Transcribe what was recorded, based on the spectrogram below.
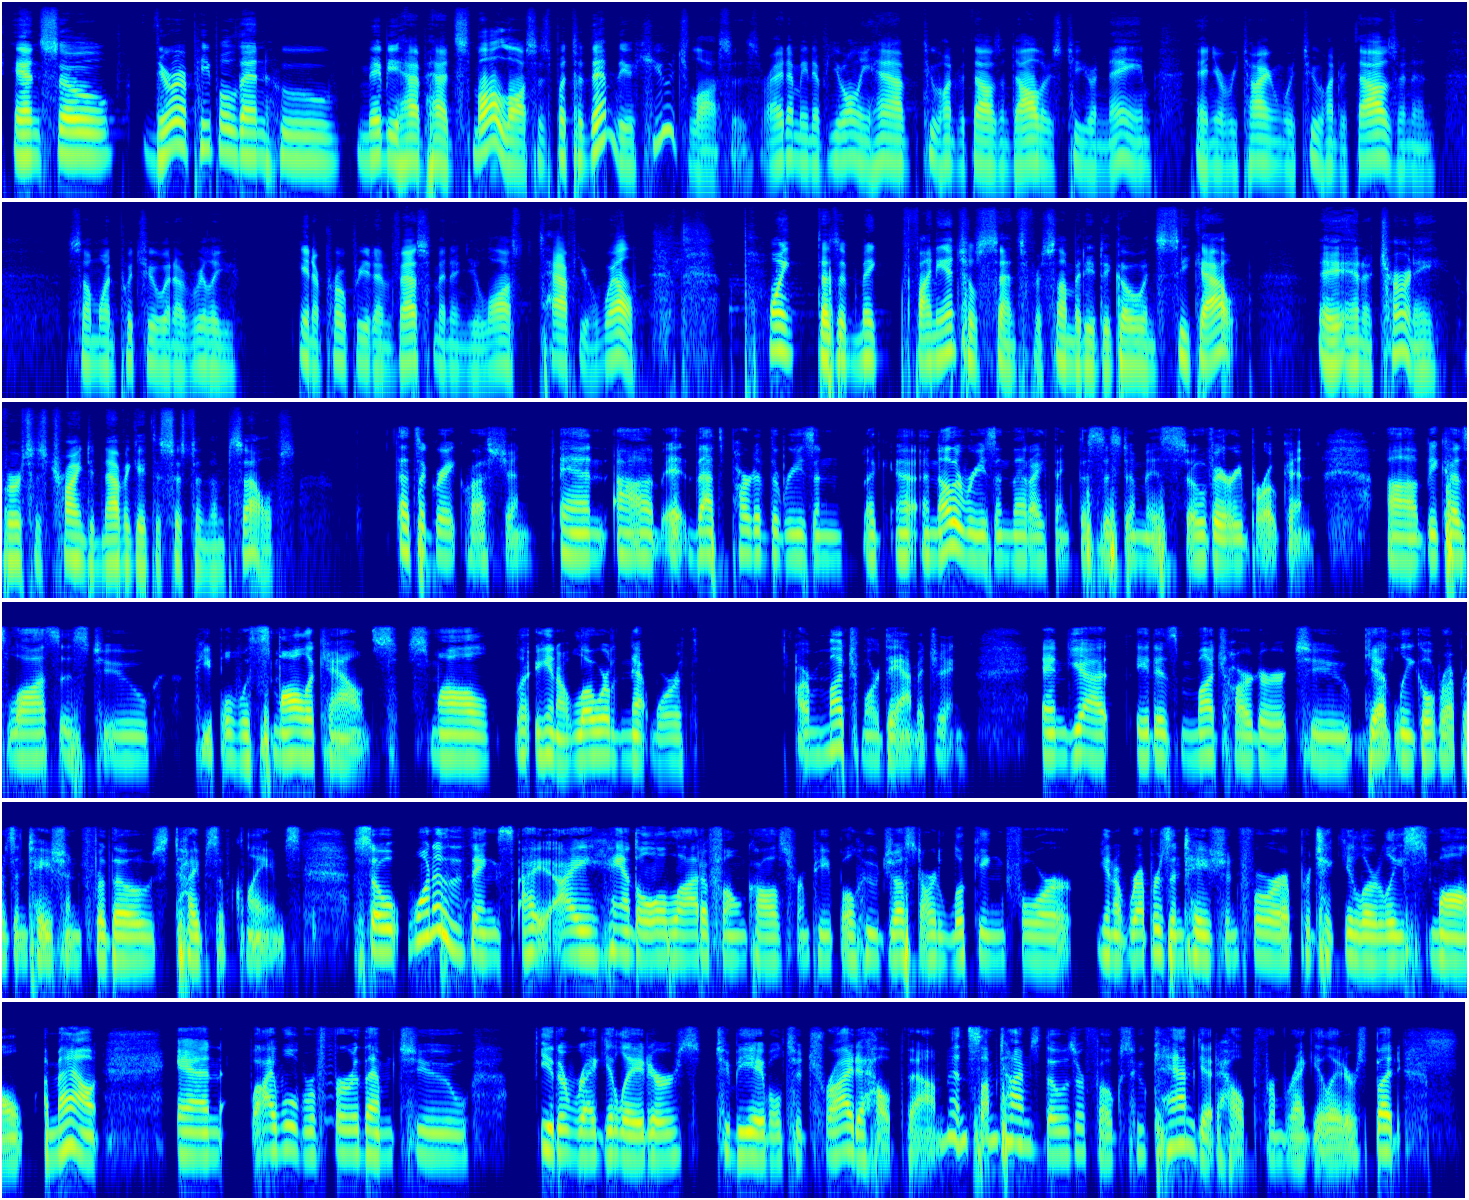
And so there are people then who maybe have had small losses, but to them they're huge losses, right? I mean, if you only have two hundred thousand dollars to your name and you're retiring with two hundred thousand, and someone put you in a really inappropriate investment and you lost half your wealth, point does it make financial sense for somebody to go and seek out a, an attorney versus trying to navigate the system themselves? That's a great question. And uh, it, that's part of the reason, like another reason that I think the system is so very broken, uh, because losses to people with small accounts, small, you know, lower net worth, are much more damaging and yet it is much harder to get legal representation for those types of claims. So, one of the things I, I, handle a lot of phone calls from people who just are looking for, you know, representation for a particularly small amount, and I will refer them to either regulators to be able to try to help them, and sometimes those are folks who can get help from regulators, but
